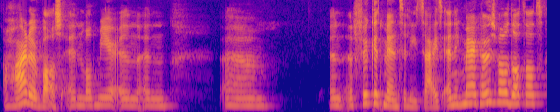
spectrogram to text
harder was en wat meer een, een, um, een, een fuck it mentaliteit. En ik merk heus wel dat dat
